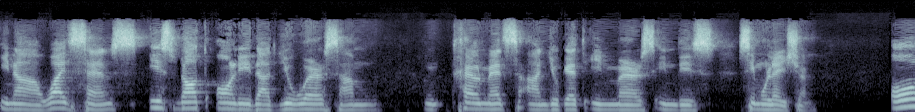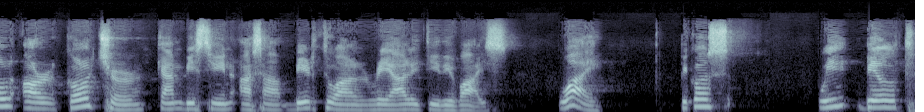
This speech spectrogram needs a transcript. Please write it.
in a wide sense, is not only that you wear some helmets and you get immersed in this simulation. All our culture can be seen as a virtual reality device. Why? Because we built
